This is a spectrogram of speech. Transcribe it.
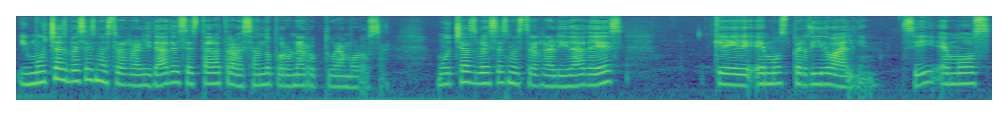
Y muchas veces nuestra realidad es estar atravesando por una ruptura amorosa. Muchas veces nuestra realidad es que hemos perdido a alguien, ¿sí? Hemos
